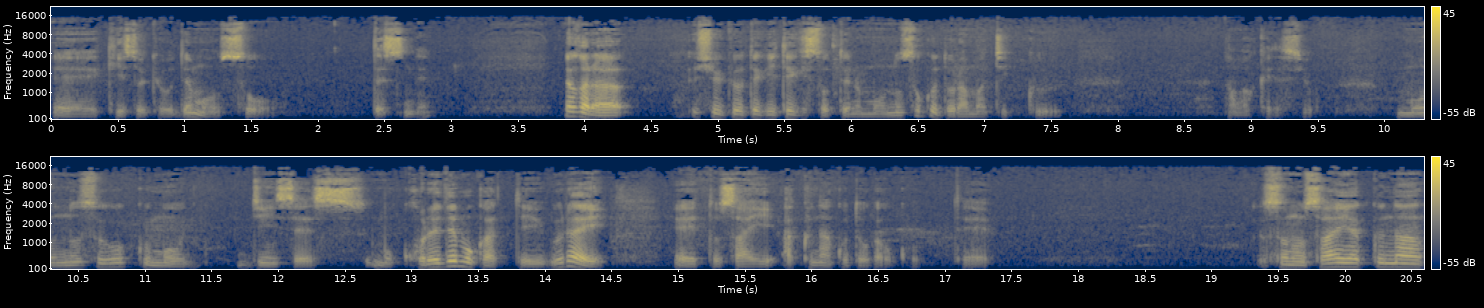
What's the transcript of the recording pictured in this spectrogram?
えー、キリスト教でもそうですね。だから宗教的テキストっていうのはものすごくドラマチックなわけですよ。ものすごくもう人生もうこれでもかっていうぐらい、えーと、最悪なことが起こってその最悪な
